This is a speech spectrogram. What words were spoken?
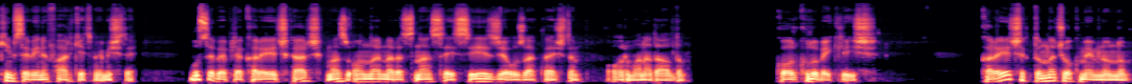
Kimse beni fark etmemişti. Bu sebeple karaya çıkar çıkmaz onların arasından sessizce uzaklaştım. Ormana daldım. Korkulu bekleyiş. Karaya çıktığımda çok memnundum.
